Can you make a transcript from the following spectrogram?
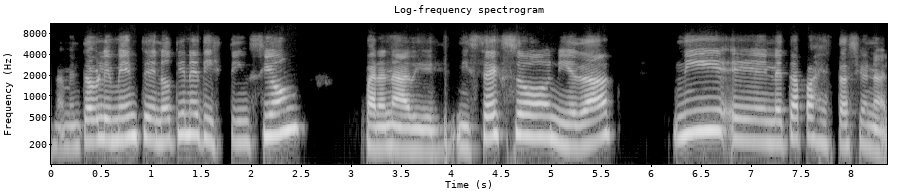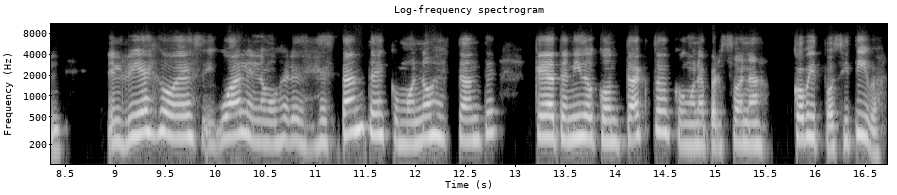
lamentablemente no tiene distinción para nadie, ni sexo, ni edad, ni en la etapa gestacional. El riesgo es igual en la mujer gestante como no gestante que haya tenido contacto con una persona COVID positiva.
